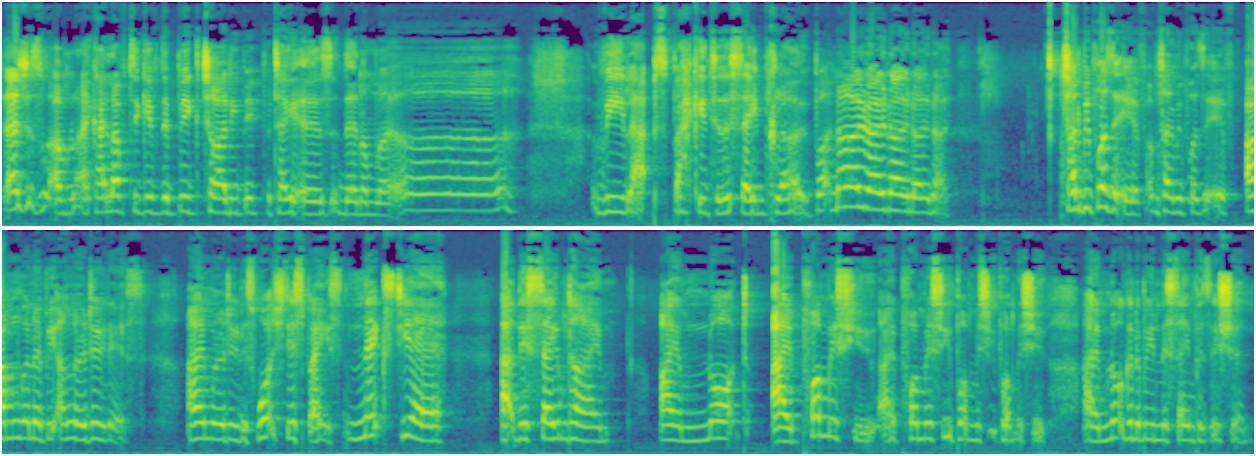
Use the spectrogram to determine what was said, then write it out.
That's just what I'm like. I love to give the big Charlie big potatoes, and then I'm like, uh, relapse back into the same flow. But no, no, no, no, no. I'm trying to be positive. I'm trying to be positive. I'm gonna be. I'm gonna do this. I'm gonna do this. Watch this space. Next year, at this same time, I am not I promise you, I promise you, promise you, promise you, I'm not going to be in the same position.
